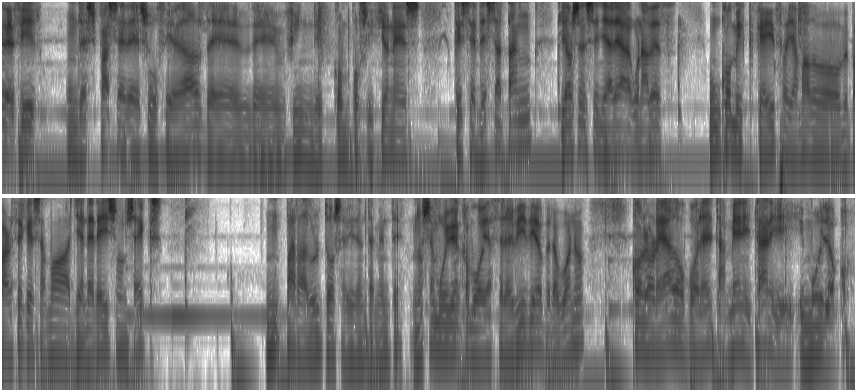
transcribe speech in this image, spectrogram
decir? Un desfase de suciedad, de, en fin, de composiciones que se desatan. Ya os enseñaré alguna vez un cómic que hizo llamado, me parece que se llamaba Generation X Mm, para adultos, evidentemente. No sé muy bien cómo voy a hacer el vídeo, pero bueno, coloreado por él también y tal, y, muy loco.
